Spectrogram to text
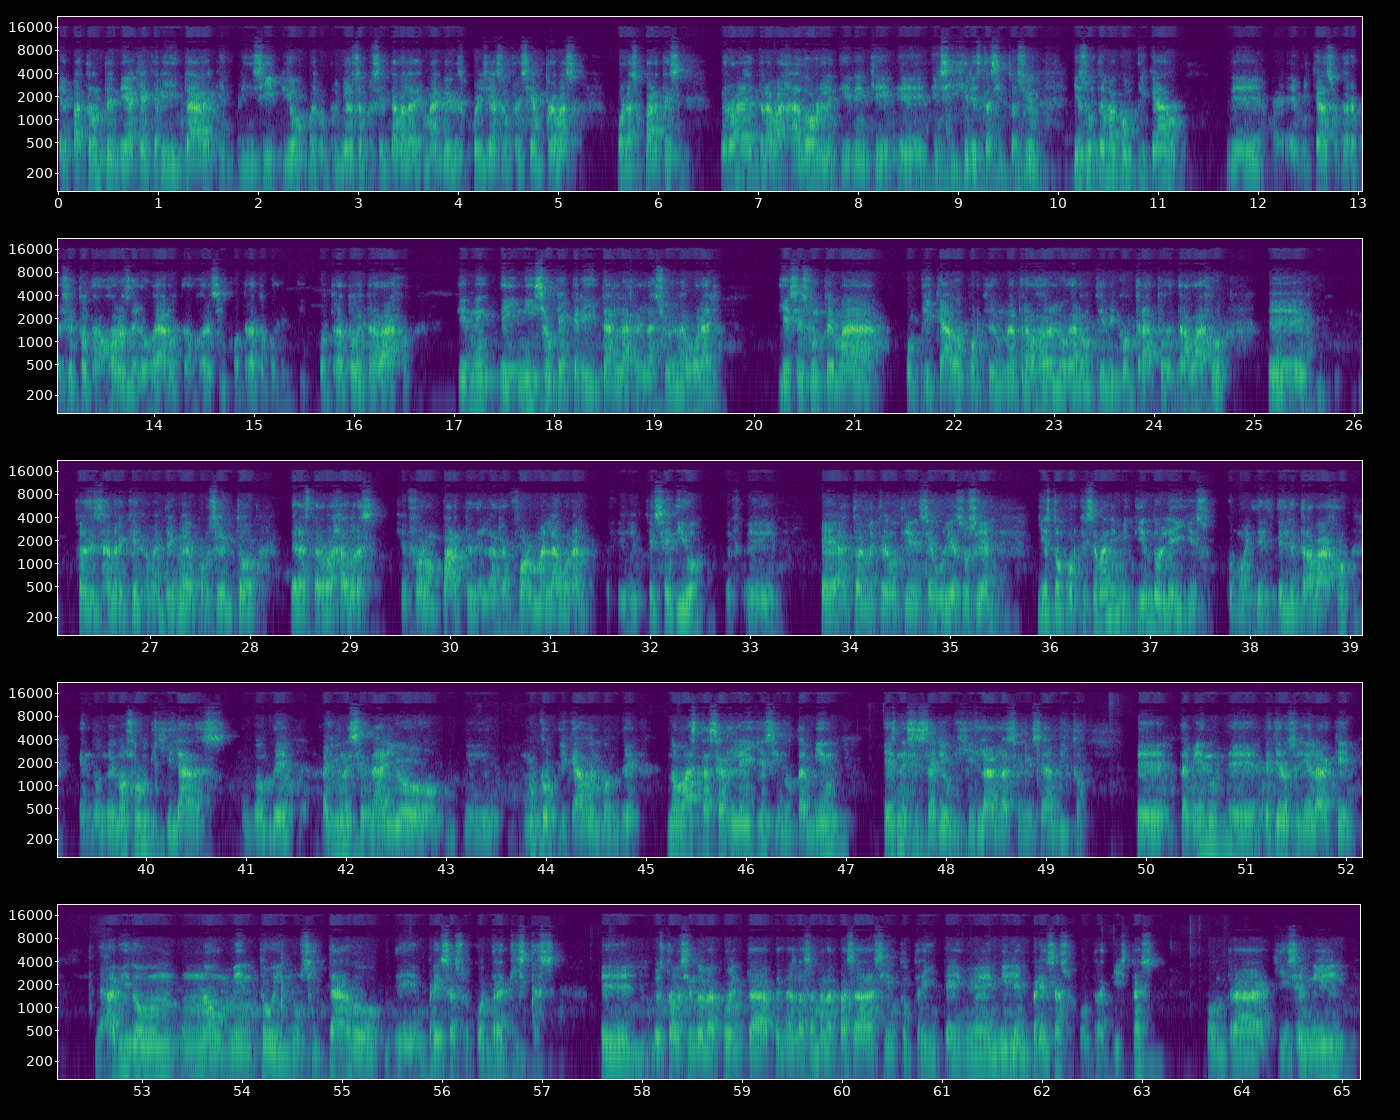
El patrón tenía que acreditar en principio, bueno, primero se presentaba la demanda y después ya se ofrecían pruebas por las partes, pero ahora al trabajador le tienen que eh, exigir esta situación. Y es un tema complicado. en mi caso, que represento trabajadoras del hogar o trabajadores sin contrato, contrato de trabajo, tienen de inicio que acreditar la relación laboral. Y ese es un tema complicado porque una trabajadora del hogar no tiene contrato de trabajo. Eh, entonces, saber que el 99% de las trabajadoras que fueron parte de la reforma laboral eh, que se dio eh, actualmente no tienen seguridad social. Y esto porque se van emitiendo leyes como el del teletrabajo, en donde no son vigiladas, en donde hay un escenario muy complicado, en donde no basta hacer leyes, sino también es necesario vigilarlas en ese ámbito. Eh, también eh, te quiero señalar que ha habido un, aumento inusitado de empresas subcontratistas. Eh, yo estaba haciendo la cuenta apenas la semana pasada, 139 mil empresas subcontratistas contra 15 mil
